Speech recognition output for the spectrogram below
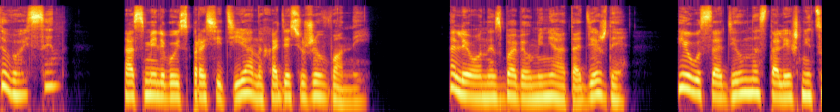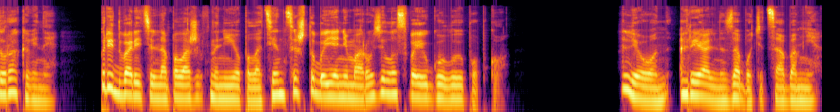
«Твой сын?» Осмеливаюсь спросить я, находясь уже в ванной. Леон избавил меня от одежды и усадил на столешницу раковины, предварительно положив на нее полотенце, чтобы я не морозила свою голую попку. Леон реально заботится обо мне.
